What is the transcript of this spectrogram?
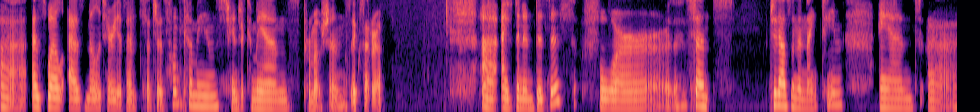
uh, as well as military events such as homecomings, change of commands, promotions, etc. Uh, I've been in business for since 2019, and uh,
